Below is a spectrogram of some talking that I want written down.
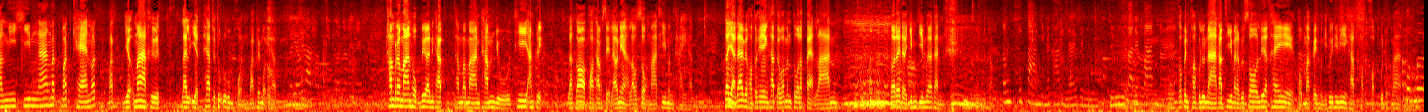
รณ์มีครีมง้างวัดวัดแขนวัดวัดเยอะมากคือรายละเอียดแทบจะทุกรูขุมขนวัดไปหมดเลยครับทำประมาณ 6 เดือนครับทำประมาณทำอยู่ที่อังกฤษ แล้วก็พอทำเสร็จแล้วเนี่ยเราส่งมาที่เมืองไทยครับ ก็อยากได้เป็นของตัวเองครับ แต่ว่ามันตัวละ 8 ล้าน ก็ได้แต่ยิ้มยิ้มๆก็แล้วกันต้อง ซุปตาจริงนะคะ ถึงได้เป็นตาได้ป้านนะก็เป็นความกรุณาครับที่มาดามทุโซเลือกให้ผมมาเป็นหุ่นที่พึ่งที่นี่ครับขอบขอบคุณมากๆปรบมือ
